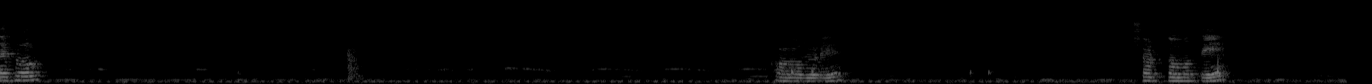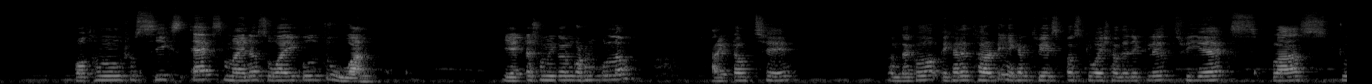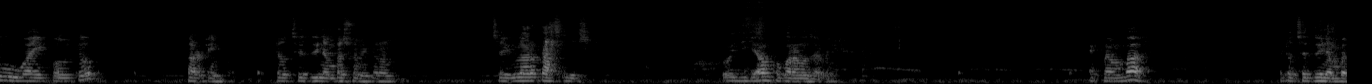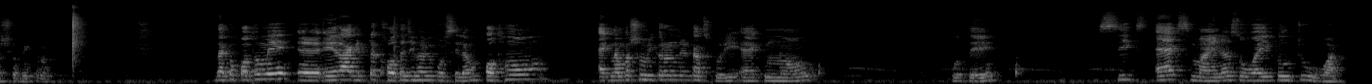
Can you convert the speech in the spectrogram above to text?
দেখো ক্রমজোড়ে শর্ত মতে প্রথম অংশ six X minus Y equal to one এই একটা সমীকরণ গঠন করলাম। আরেকটা হচ্ছে, দেখো, এখানে থার্টিন এখানে three X plus two Y সাথে লিখলে three X plus two Y equal to thirteen এটা হচ্ছে দুই নাম্বার সমীকরণ। আচ্ছা এগুলো আরও কাছে লিখি। ওইদিকে অঙ্ক করানো যাবে। এক নাম্বার। এটা হচ্ছে দুই নাম্বার সমীকরণ। দেখো, প্রথমে এর আগেরটা খতে যেভাবে করছিলাম, প্রথম এক নাম্বার সমীকরণের কাজ করি, এক নং হতে six x minus y equal to one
